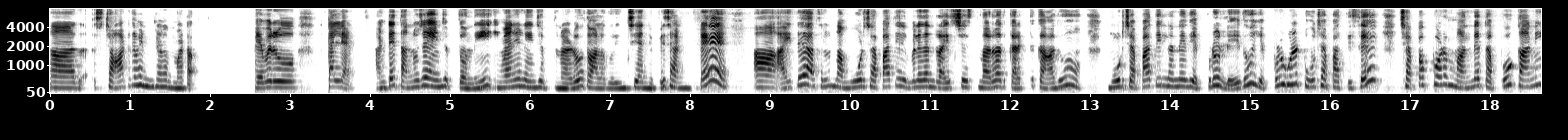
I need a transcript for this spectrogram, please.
స్టార్ట్గా స్టార్ట్‌గా వింటున్నాడనమాట. ఎవరు? కళ్యాణ్. అంటే తనుజ ఏం చెప్తోంది, ఇమాన్యుల్ ఏం చెప్తున్నాడు వాళ్ళ గురించి అని చెప్పేసి అంటే అయితే అసలు నా మూడు చపాతీలు ఇవ్వలేదని రైస్ చేస్తున్నారు. అది కరెక్ట్ కాదు. మూడు చపాతీలు అనేది ఎప్పుడూ లేదు. ఎప్పుడు కూడా టూ చపాతీసే. చెప్పకపోవడం మందే తప్పు. కానీ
